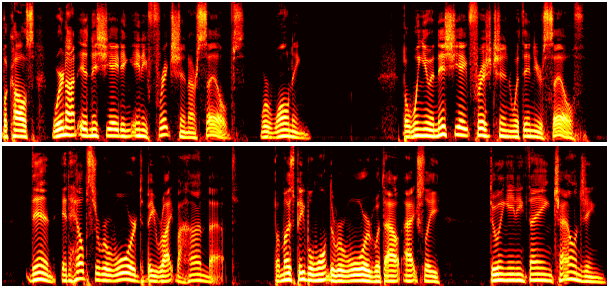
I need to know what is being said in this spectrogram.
because we're not initiating any friction ourselves. We're wanting but when you initiate friction within yourself, then it helps the reward to be right behind that. But most people want the reward without actually doing anything challenging.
